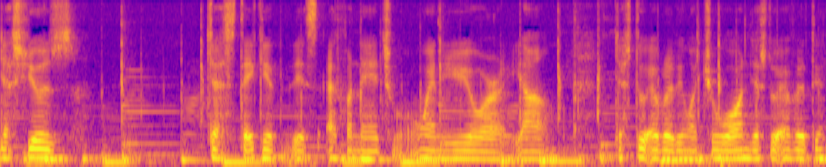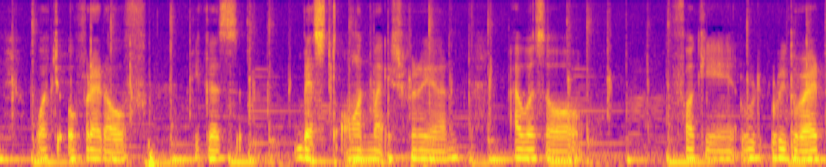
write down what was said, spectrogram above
just use just take it this advantage when you are young. Just do everything what you want just do everything what you're afraid of because based on my experience i was so fucking regret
